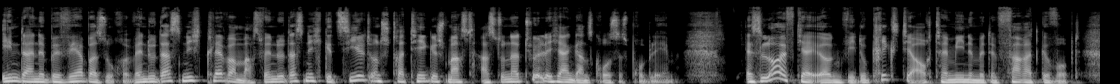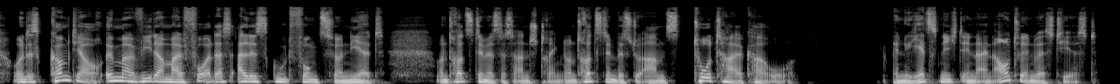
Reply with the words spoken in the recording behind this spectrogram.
in deine Bewerbersuche. Wenn du das nicht clever machst, wenn du das nicht gezielt und strategisch machst, hast du natürlich ein ganz großes Problem. Es läuft ja irgendwie. Du kriegst ja auch Termine mit dem Fahrrad gewuppt. Und es kommt ja auch immer wieder mal vor, dass alles gut funktioniert. Und trotzdem ist es anstrengend. Und trotzdem bist du abends total K.O. Wenn du jetzt nicht in ein Auto investierst,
